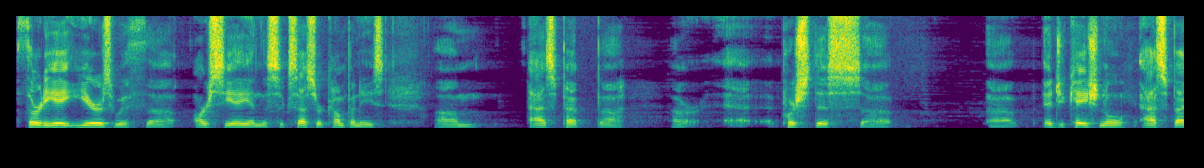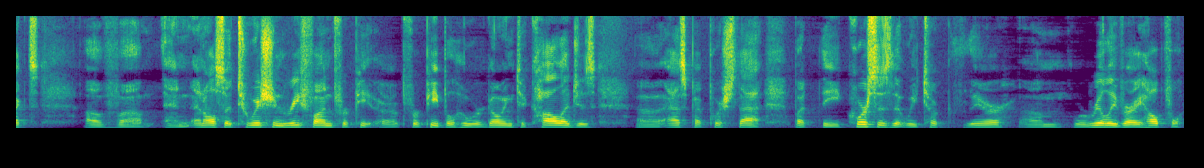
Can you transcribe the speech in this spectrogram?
38 years with uh, RCA and the successor companies, um, ASPEP uh, uh, pushed this uh, uh, educational aspects of uh, and and also tuition refund for pe- uh, for people who were going to colleges. Uh, ASPEP pushed that, but the courses that we took there um, were really very helpful.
